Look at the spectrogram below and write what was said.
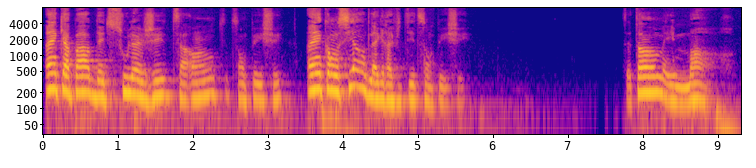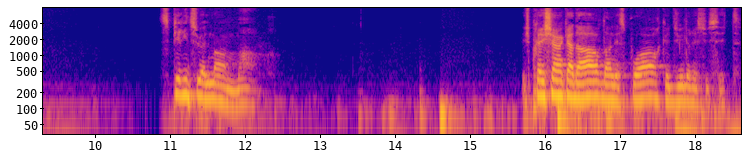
incapable d'être soulagé de sa honte, de son péché, inconscient de la gravité de son péché. Cet homme est mort, spirituellement mort. Je prêchais un cadavre dans l'espoir que Dieu le ressuscite.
